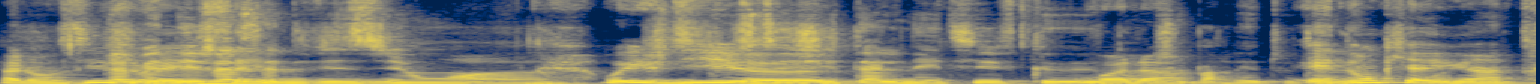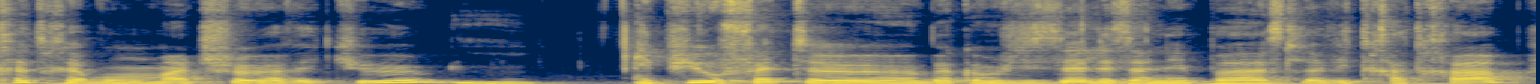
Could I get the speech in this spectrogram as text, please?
Allons-y. J'avais déjà cette vision. oui, je dis digital native que voilà. dont tu parlais tout. Et donc il y a eu un très très bon match avec eux. Mhm. Et puis au fait, euh, bah, comme je disais, les années passent, la vie te rattrape.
